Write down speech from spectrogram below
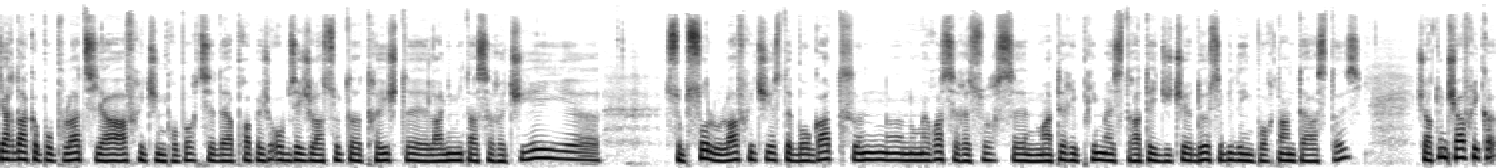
Chiar dacă populația Africii în proporție de aproape 80% trăiește la limita sărăciei, subsolul Africii este bogat în numeroase resurse, în materii prime strategice deosebit de importante astăzi. Și atunci Africa,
